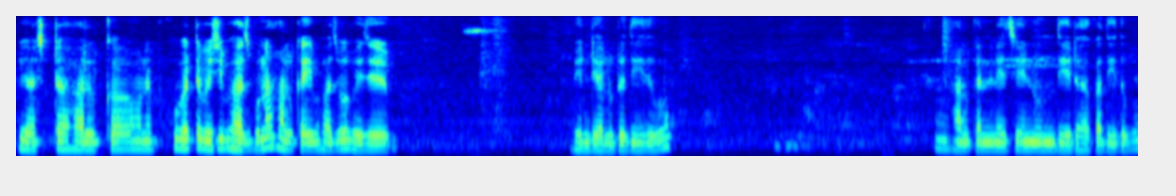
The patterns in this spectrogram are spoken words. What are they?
পেঁয়াজটা হালকা মানে খুব একটা বেশি ভাজবো না, হালকাই ভাজবো, ভেজে ভেন্ডি আলুটা দিয়ে দেবো। হালকা নেড়েচে নুন দিয়ে ঢাকা দিয়ে দেবো।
